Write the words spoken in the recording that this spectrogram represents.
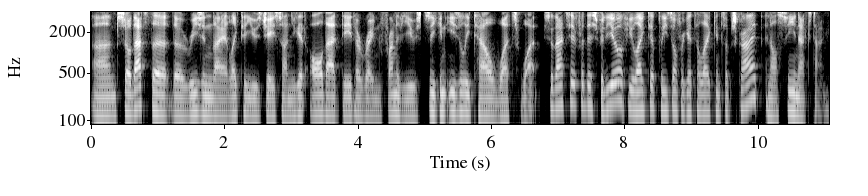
Um, so that's the, the reason that I like to use JSON. You get all that data right in front of you so you can easily tell what's what. So that's it for this video. If you liked it, please don't forget to like and subscribe, and I'll see you next time.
